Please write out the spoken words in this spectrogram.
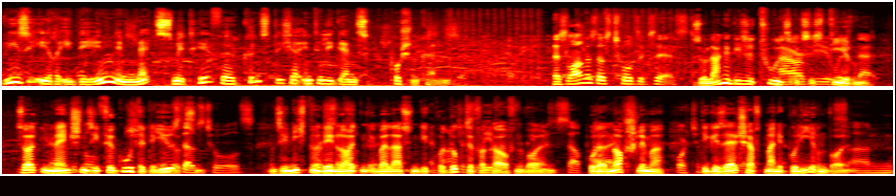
wie sie ihre Ideen im Netz mit Hilfe künstlicher Intelligenz pushen können. Solange diese Tools existieren, sollten Menschen sie für gute Dinge nutzen und sie nicht nur den Leuten überlassen, die Produkte verkaufen wollen oder noch schlimmer, die Gesellschaft manipulieren wollen.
